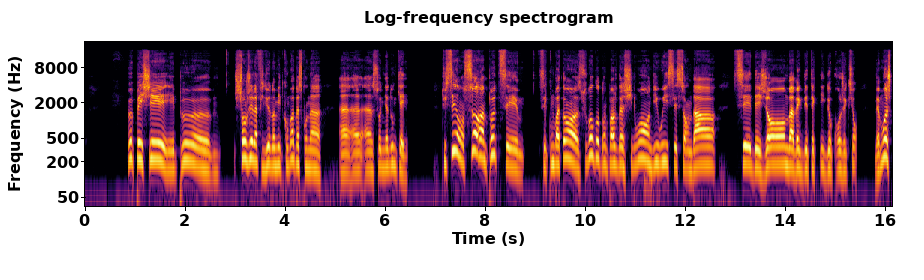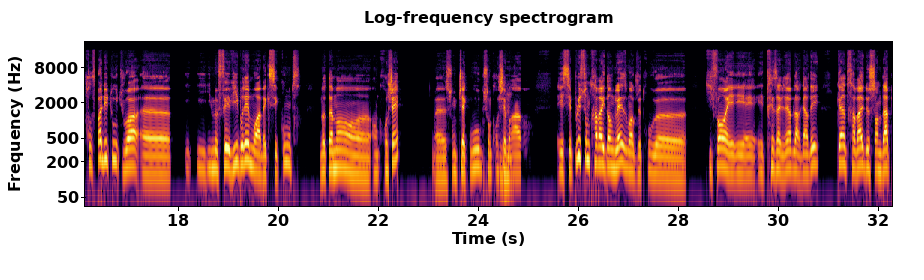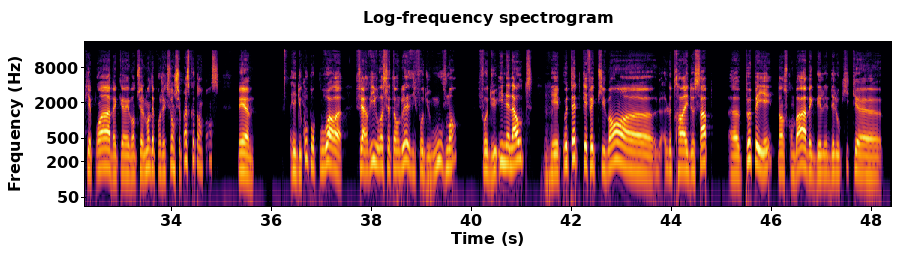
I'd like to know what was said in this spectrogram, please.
peut pêcher et peut euh, changer la physionomie de combat? Parce qu'on a un, un, Sonia Doom qui Tu sais, on sort un peu de ces, ces combattants. Souvent, quand on parle d'un Chinois, on dit oui, c'est Sanda, c'est des jambes avec des techniques de projection. Mais moi, je trouve pas du tout, tu vois il, me fait vibrer, moi, avec ses contres, notamment en, crochet. son check hook, son crochet Mmh bras avant. Et c'est plus son travail d'anglaise, moi, que je trouve kiffant et, très agréable à regarder qu'un travail de sanda pied-point avec éventuellement des projections. Je sais pas ce que tu en penses, mais et du coup, pour pouvoir faire vivre cette anglaise, il faut du mouvement, il faut du in and out. Mmh Et peut-être qu'effectivement, le travail de sap peut payer dans ce combat avec des, des low kicks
